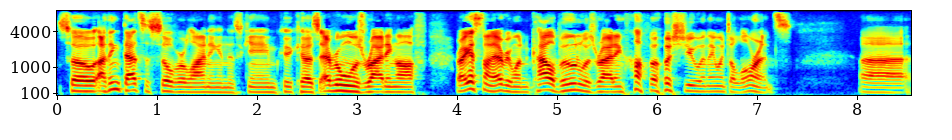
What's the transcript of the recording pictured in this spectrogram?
So I think that's a silver lining in this game because everyone was riding off, or I guess not everyone. Kyle Boone was riding off OSU when they went to Lawrence uh,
